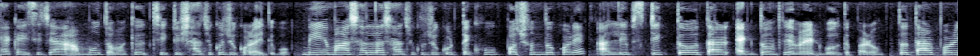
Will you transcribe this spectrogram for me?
ঠেকাইছি যে, আম্মু, তোমাকে হচ্ছে একটু সাজুকুজু করাই দেবো। মেয়ে মাশাল্লাহ সাজুকুজু করতে খুব পছন্দ করে। আর লিপস্টিক তো তার একদম ফেভারিট বলতে পারো। তো তারপরে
